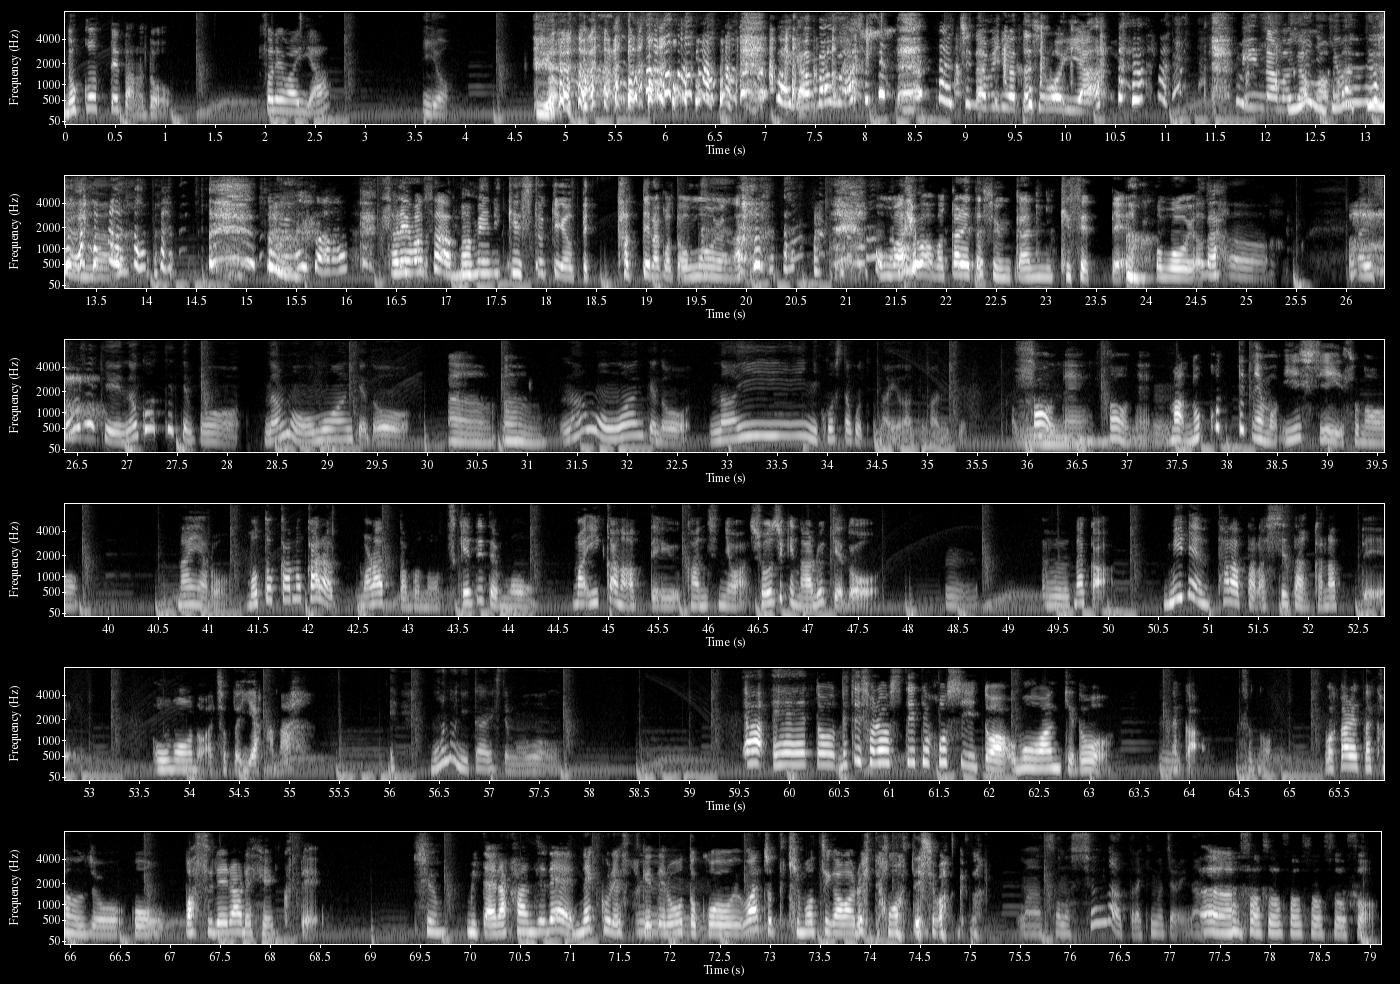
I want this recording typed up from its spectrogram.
残ってたらどう？それは嫌？いいよ。い いよ。わがまま。ちなみに私も嫌。家。に決まってるやんな。それはさ、それはさ、まめに消しとけよって勝手なこと思うよな。お前は別れた瞬間に消せって思うよな。うん。あれ、正直、残ってても、何も思わんけど、うん、うん。何も思わんけど、ないに越したことないよなって感じ。そうね、そうね。うんまあ、残っててもいいし、その、なんやろう、元カノからもらったものをつけてても、まあいいかなっていう感じには正直なるけど、うん。うん、なんか、未練タラタラしてたんかなって思うのはちょっと嫌かな。物に対しても思あ、えっ、と、別にそれを捨ててほしいとは思わんけど、う。なんか、その、別れた彼女を忘れられへんくて、旬みたいな感じで、ネックレスつけてる男はちょっと気持ちが悪いって思ってしまうかまあ、その旬があったら気持ち悪いな。な。うん、そうそうそうそうそうそ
